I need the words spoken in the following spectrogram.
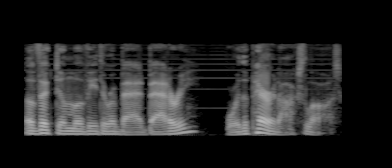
a victim of either a bad battery or the paradox laws.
